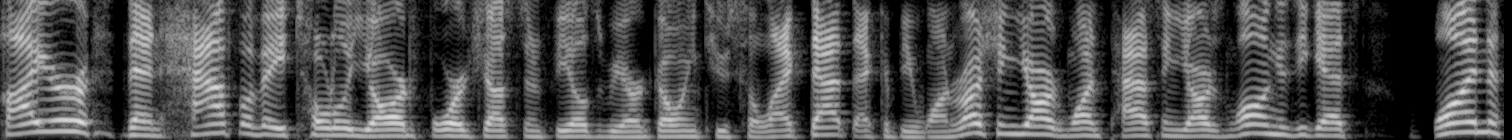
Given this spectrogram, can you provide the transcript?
higher than half of a total yard for Justin Fields. We are going to select that. That could be one rushing yard, one passing yard, as long as he gets one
